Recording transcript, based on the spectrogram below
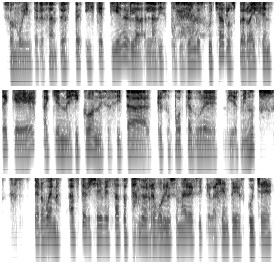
son muy interesantes y que tienes la, la, disposición de escucharlos, pero hay gente que aquí en México necesita que su podcast dure 10 minutos. Pero bueno, Aftershave está tratando de revolucionar eso y que la gente escuche,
